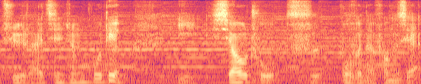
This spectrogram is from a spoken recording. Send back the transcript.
矩来进行固定，以消除此部分的风险。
